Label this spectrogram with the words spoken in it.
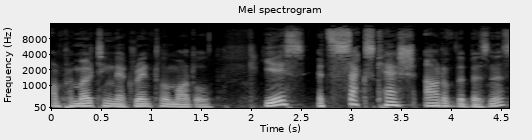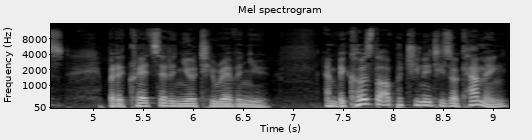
on promoting that rental model. Yes, it sucks cash out of the business, but it creates that annuity revenue. And because the opportunities are coming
